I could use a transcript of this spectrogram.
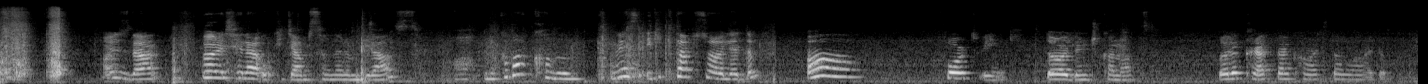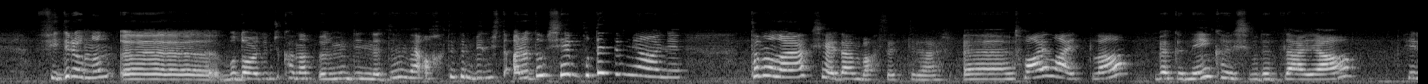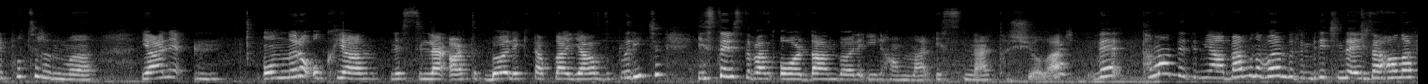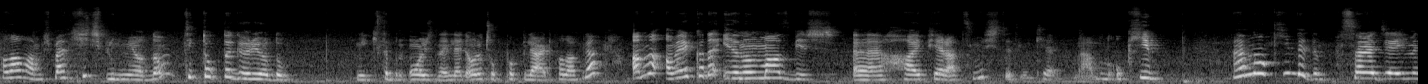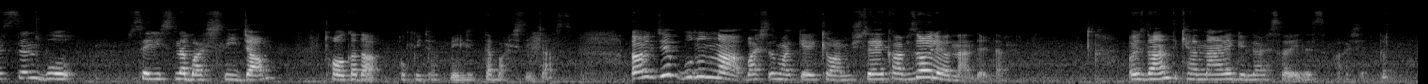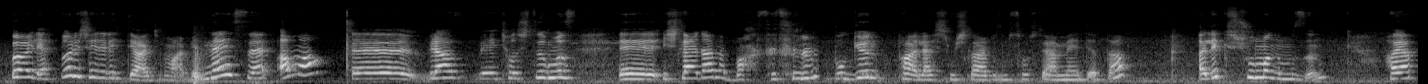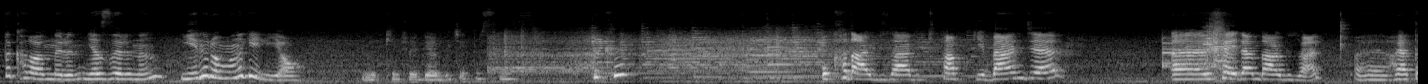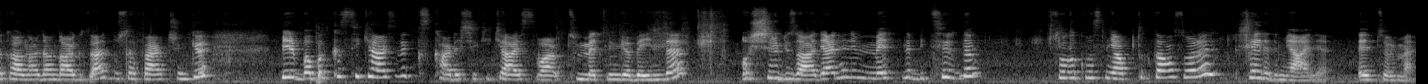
O yüzden böyle şeyler okuyacağım sanırım biraz. Ah ne kadar kalın. Neyse iki kitap söyledim. Aa Fourth Wing. Dördüncü kanat. Böyle karakter kartı da vardı. Fidiro'nun eee, bu dördüncü kanat bölümünü dinledim ve ah dedim benim işte aradığım şey bu dedim yani. Tam olarak şeyden bahsettiler. Eee Twilight'la bakın neyin karışımı dediler ya? Harry Potter'ın mı? Yani onları okuyan nesiller artık böyle kitaplar yazdıkları için ister istemez oradan böyle ilhamlar, esinler taşıyorlar. Ve tamam dedim ya ben buna varım dedim. Bir de içinde ejderhalar falan varmış. Ben hiç bilmiyordum. TikTok'ta görüyordum kitabın orijinalleri. Orada çok popülerdi falan filan. Ama Amerika'da inanılmaz bir e, hype yaratmış. Dedim ki ben bunu okuyayım. Ben bunu okuyayım dedim. Sarah J. Maas'in bu serisine başlayacağım. Tolga da okuyacak. Birlikte başlayacağız. Önce bununla başlamak gerekiyormuş. ZK bizi öyle yönlendirdi. O yüzden Dikenler ve Güller Sarayı'na sipariş ettim. Böyle. Böyle şeylere ihtiyacım var benim. Neyse ama e, biraz e, çalıştığımız e, işlerden de bahsedelim. Bugün paylaşmışlar bizim sosyal medyada. Alex Schumann'ımızın Hayatta Kalanların yazarının yeni romanı geliyor. Bakayım şöyle görebilecek misiniz? Bakın. O kadar güzel bir kitap ki bence e, şeyden daha güzel. E, hayatta kalanlardan daha güzel. Bu sefer çünkü bir baba kız hikayesi ve kız kardeşlik hikayesi var tüm metnin göbeğinde. Aşırı güzeldi. Yani hani metni bitirdim. Son okumasını yaptıktan sonra şey dedim yani editörüme.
